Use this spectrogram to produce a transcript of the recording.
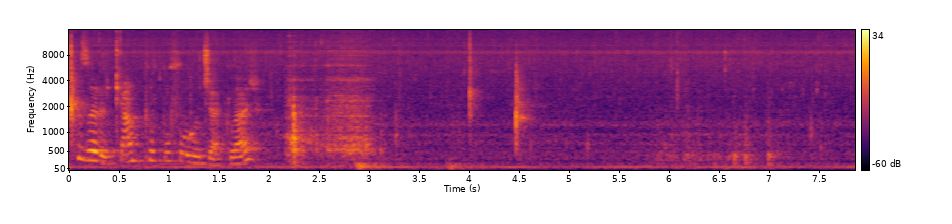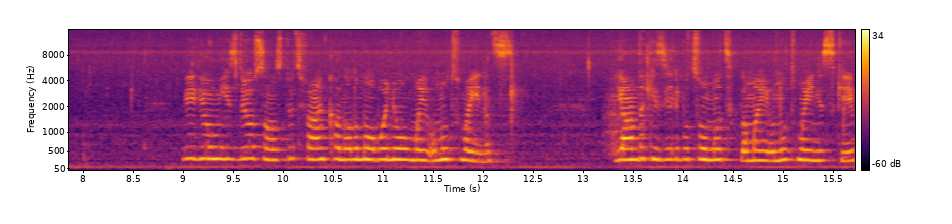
Kızarırken puf puf olacaklar. Videomu izliyorsanız lütfen kanalıma abone olmayı unutmayınız. Yandaki zil butonuna tıklamayı unutmayınız ki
